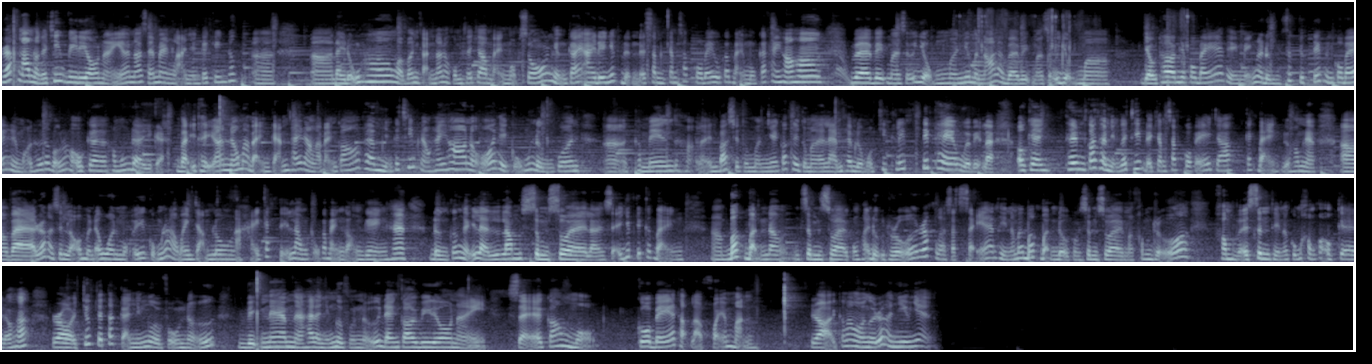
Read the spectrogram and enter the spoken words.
rất mong là cái chiếc video này á, nó sẽ mang lại những cái kiến thức à, à, đầy đủ hơn và bên cạnh đó là cũng sẽ cho bạn một số những cái idea nhất định để xăm chăm sóc cô bé của các bạn một cách hay ho hơn. Về việc mà sử dụng như mình nói là về việc mà sử dụng mà dầu thơm cho cô bé thì miễn là đừng sức trực tiếp lên cô bé thì mọi thứ nó vẫn rất là ok không vấn đề gì cả. Vậy thì à, nếu mà bạn cảm thấy rằng là bạn có thêm những cái tip nào hay ho nữa thì cũng đừng quên uh, comment hoặc là inbox cho tụi mình nha. Có thể tụi mình lại làm thêm được một chiếc clip tiếp theo về việc là ok thêm có thêm những cái tip để chăm sóc cô bé cho các bạn được không nào? Uh, và rất là xin lỗi mình đã quên một ý cũng rất là quan trọng luôn là hãy cắt tỉa lông của các bạn gọn gàng ha. Đừng có nghĩ là lông xùm xuề là sẽ giúp cho các bạn Ờ, bớt bệnh đâu xùm xuề cũng phải được rửa rất là sạch sẽ thì nó mới bớt bệnh được. Còn xùm xuề mà không rửa, không vệ sinh thì nó cũng không có ok đâu hết. Rồi, chúc cho tất cả những người phụ nữ Việt Nam nè, hay là những người phụ nữ đang coi video này sẽ có một cô bé thật là khỏe mạnh. Rồi, cảm ơn mọi người rất là nhiều nha.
